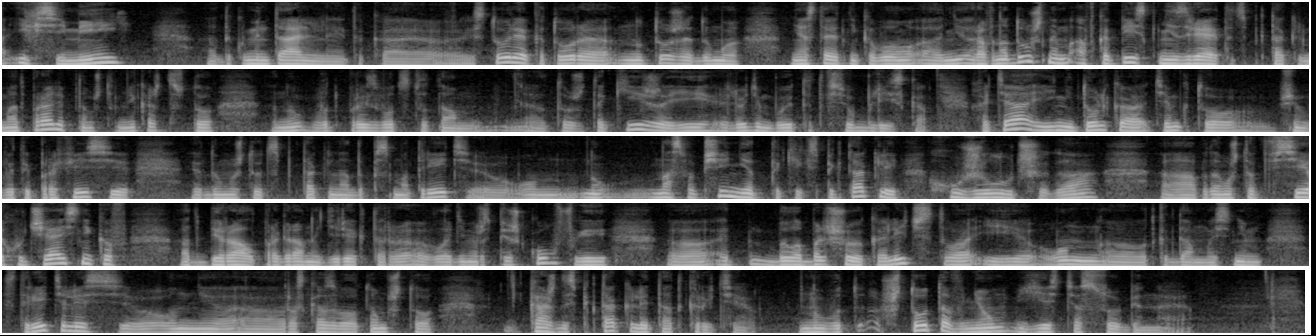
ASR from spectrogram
их семей – документальная такая история, которая, ну, тоже, я думаю, не оставит никого а, равнодушным. А в Копейск не зря этот спектакль мы отправили, потому что мне кажется, что, ну, вот производство там э, тоже такие же, и людям будет это все близко. Хотя и не только тем, кто, в общем, в этой профессии, я думаю, что этот спектакль надо посмотреть. Он, ну, у нас вообще нет таких спектаклей хуже лучше, да, а, потому что всех участников отбирал программный директор э, Владимир Спешков, и э, было большое количество, и он, э, вот когда мы с ним встретились, он мне э, рассказывал о том, что каждый спектакль это открытие. Ну вот что-то в нем есть особенное.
